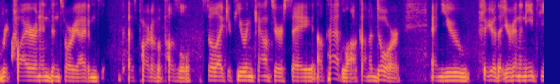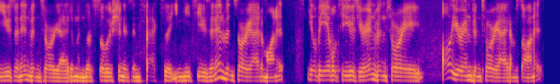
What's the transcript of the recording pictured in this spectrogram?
require an inventory item to, as part of a puzzle. So like if you encounter say a padlock on a door and you figure that you're going to need to use an inventory item and the solution is in fact that you need to use an inventory item on it you'll be able to use your inventory all your inventory items on it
